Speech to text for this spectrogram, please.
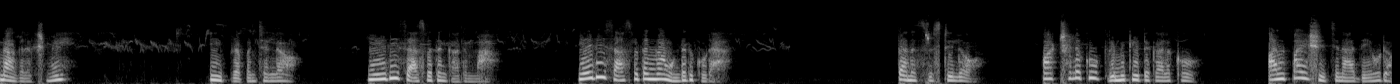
నాగలక్ష్మి ఈ ప్రపంచంలో ఏదీ శాశ్వతం కాదమ్మా. ఏదీ శాశ్వతంగా ఉండదు కూడా. తన సృష్టిలో పక్షులకు క్రిమికీటకాలకు అల్పాయుష్ ఇచ్చిన ఆ దేవుడు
